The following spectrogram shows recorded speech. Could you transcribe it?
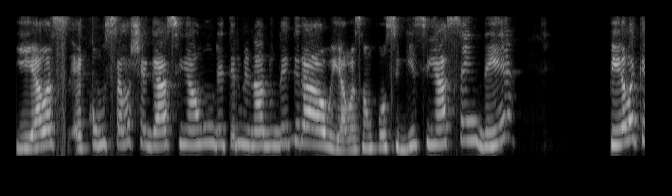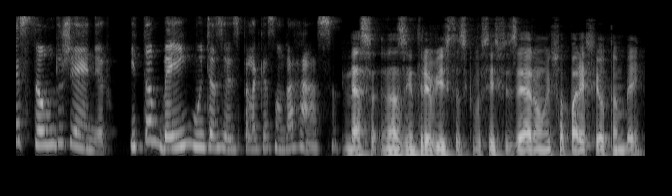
e elas é como se elas chegassem a um determinado degrau e elas não conseguissem ascender pela questão do gênero e também muitas vezes pela questão da raça. Nessa, nas entrevistas que vocês fizeram, isso apareceu também?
